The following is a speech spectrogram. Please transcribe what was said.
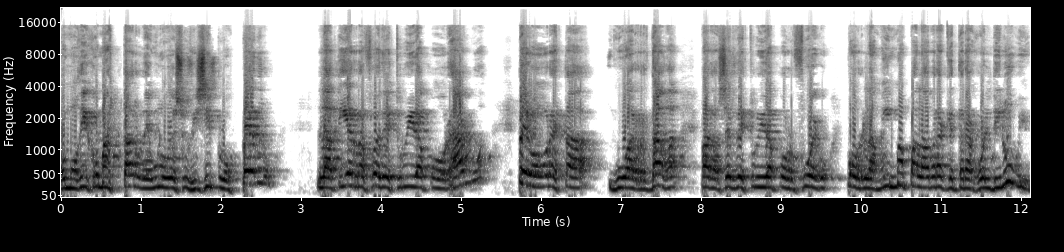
como dijo más tarde uno de sus discípulos, Pedro, la tierra fue destruida por agua, pero ahora está guardada para ser destruida por fuego por la misma palabra que trajo el diluvio.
